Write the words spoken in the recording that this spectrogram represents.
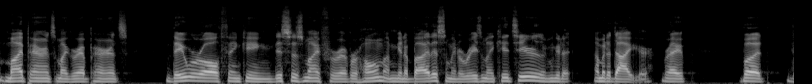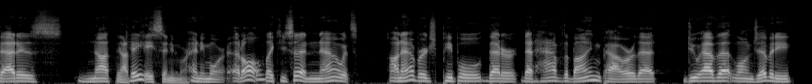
My parents, my grandparents, they were all thinking, "This is my forever home. I'm going to buy this. I'm going to raise my kids here. I'm going to I'm going to die here," right? But that is not the Not the case case anymore. Anymore at all. Like you said, now it's on average people that are that have the buying power that do have that longevity.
